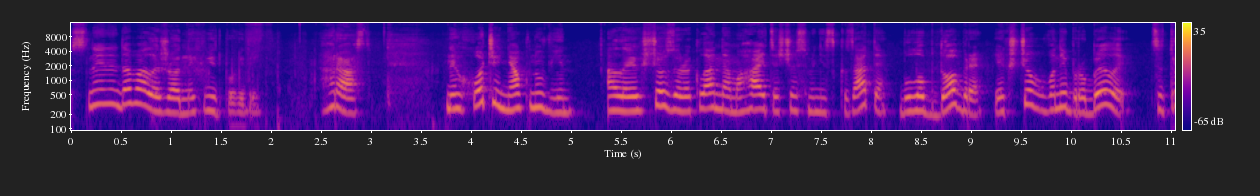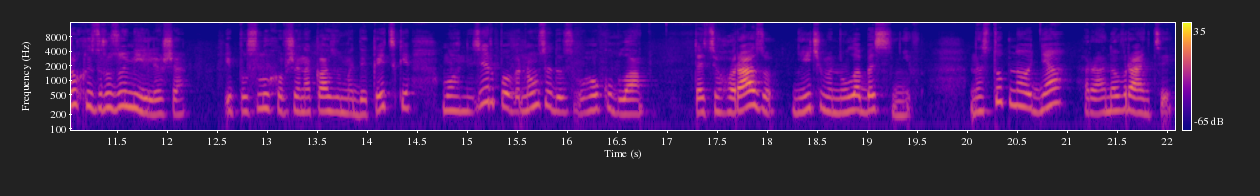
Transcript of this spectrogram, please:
сни не давали жодних відповідей. Гаразд, неохоче нявкнув він. Але якщо Зорекла намагається щось мені сказати, було б добре, якщо б вони б робили це трохи зрозуміліше. І, послухавши наказу медикицьки, Вогнезір повернувся до свого кубла. Та цього разу ніч минула без снів. Наступного дня, рано вранці,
